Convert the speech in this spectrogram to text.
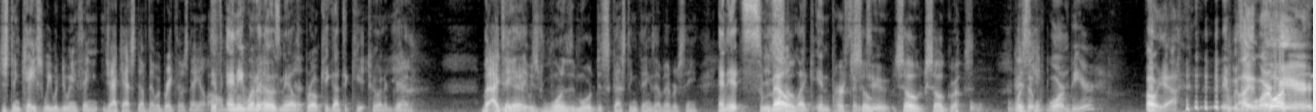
just in case we would do anything jackass stuff that would break those nails. If oh any one of Oh those nails broke, he got to keep two hundred grand. Yeah. But I tell Yeah. you, it was one of the more disgusting things I've ever seen. And it smelled so- like in person So too. so so gross. Was it warm beer? Oh yeah, it was a warm course. beer.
